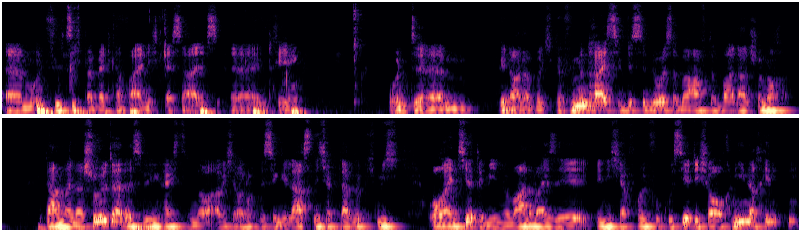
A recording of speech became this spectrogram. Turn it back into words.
ähm, und fühlt sich beim Wettkampf eigentlich besser als äh, im Training. Und ähm, genau, da wollte ich bei 35 ein bisschen los, aber Haftung war dann schon noch da an meiner Schulter, deswegen habe ich, auch noch ein bisschen gelassen. Ich habe da wirklich mich orientiert in ihm. Normalerweise bin ich ja voll fokussiert, ich schaue auch nie nach hinten.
